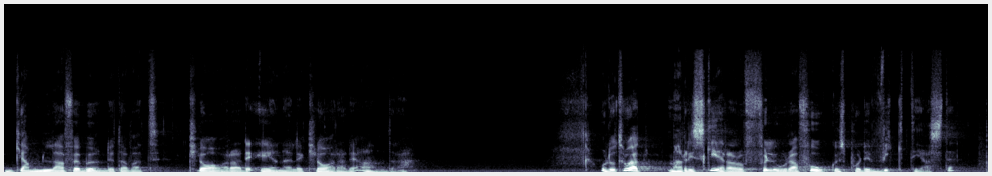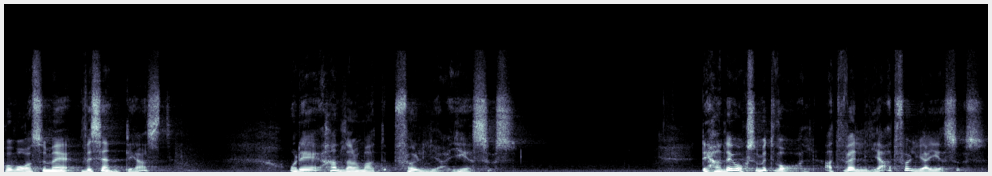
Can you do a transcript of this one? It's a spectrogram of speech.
gamla förbundet av att klara det ena eller klara det andra. Och då tror jag att man riskerar att förlora fokus på det viktigaste, på vad som är väsentligast. Och det handlar om att följa Jesus. Det handlar ju också om ett val, att välja att följa Jesus.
